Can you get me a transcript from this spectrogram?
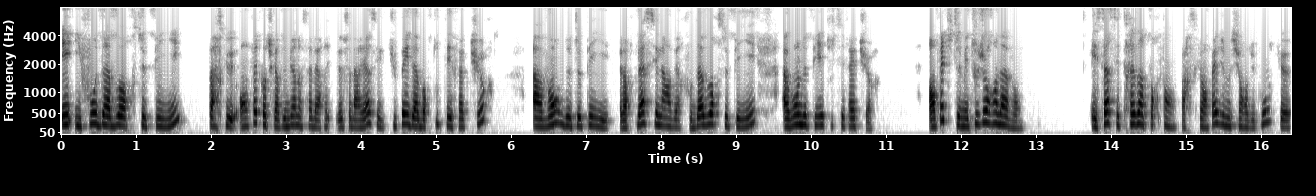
Et il faut d'abord se payer parce que, en fait, quand tu regardes bien le, salariat, c'est que tu payes d'abord toutes tes factures avant de te payer. Alors que là, c'est l'inverse. Il faut d'abord se payer avant de payer toutes tes factures. En fait, tu te mets toujours en avant. Et ça, c'est très important parce qu'en fait, je me suis rendu compte que,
